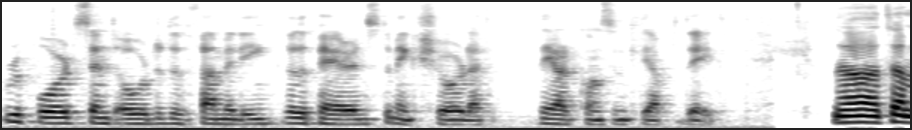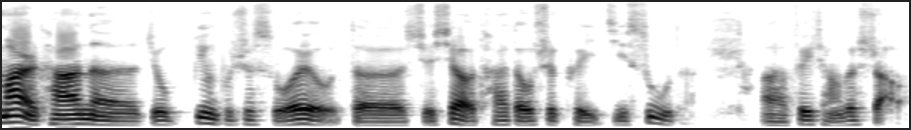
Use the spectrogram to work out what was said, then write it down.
reports sent over to the family, to the parents, to make sure that they are constantly up to date. 那在马耳他呢，就并不是所有的学校它都是可以寄宿的，啊，非常的少，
